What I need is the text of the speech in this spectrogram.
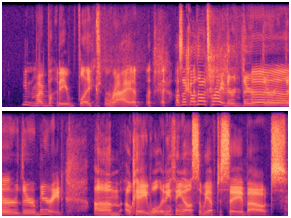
my buddy Blake Ryan. I was like, oh, that's right. They're they're they're they're they're married. Um, okay. Well, anything else that we have to say about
